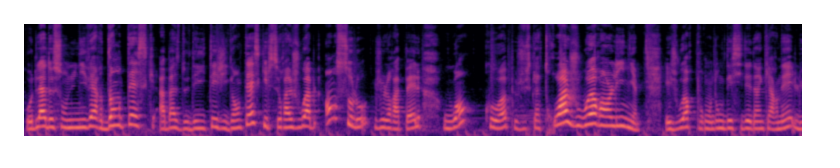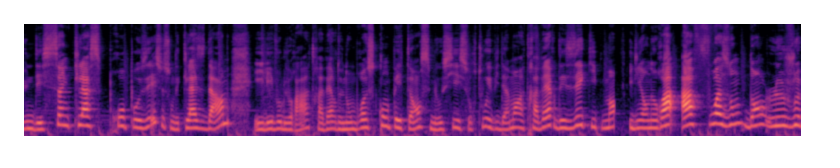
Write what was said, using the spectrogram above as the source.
Au-delà de son univers dantesque à base de déités gigantesques, il sera jouable en solo, je le rappelle, ou en coop jusqu'à 3 joueurs en ligne. Les joueurs pourront donc décider d'incarner l'une des 5 classes proposées, ce sont des classes d'armes, et il évoluera à travers de nombreuses compétences, mais aussi et surtout évidemment à travers des équipements. Il y en aura à foison dans le jeu.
